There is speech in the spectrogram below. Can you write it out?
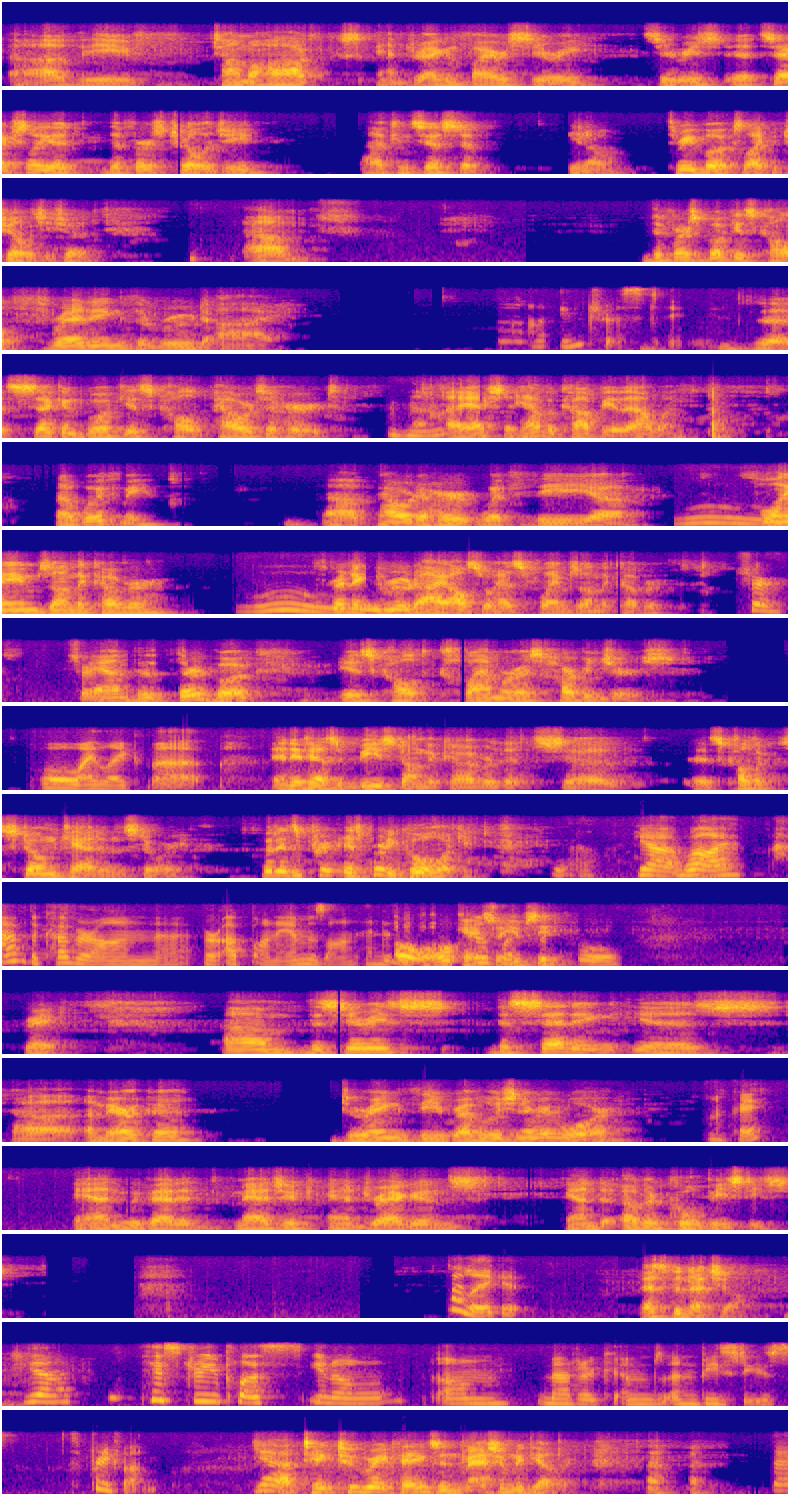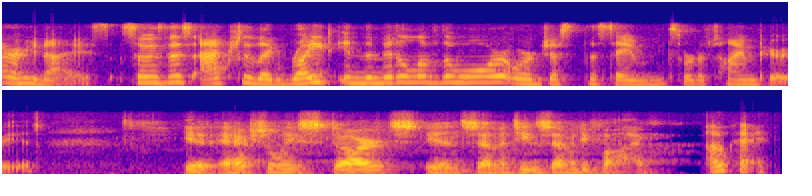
Uh, the Tomahawks and Dragonfire series. Series. It's actually a, the first trilogy. Uh, consists of you know, three books like a trilogy should. Um, the first book is called Threading the Rude Eye. Uh, interesting. The second book is called Power to Hurt. Mm-hmm. I actually have a copy of that one uh, with me. Uh, Power to Hurt with the uh, flames on the cover. Ooh. Threading the Rude Eye also has flames on the cover. Sure. Sure. And the third book is called Clamorous Harbingers. Oh, I like that. And it has a beast on the cover that's uh, it's called a stone cat in the story, but it's pre- it's pretty cool looking. Yeah. Yeah. Well, I have the cover on uh, or up on Amazon, and it oh, okay. So you've seen cool. Great. Um, the series, the setting is uh, America during the Revolutionary War. Okay and we've added magic and dragons and other cool beasties. I like it. That's the nutshell. Yeah, history plus you know um, magic and and beasties. It's pretty fun. Yeah, take two great things and mash them together. Very nice. So is this actually like right in the middle of the war, or just the same sort of time period? It actually starts in 1775. Okay.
